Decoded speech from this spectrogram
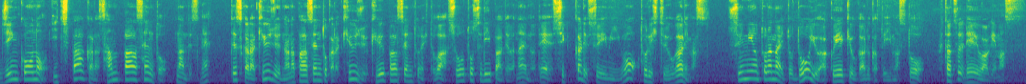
人口の1%から3%なんですね。ですから97%から99%の人はショートスリーパーではないのでしっかり睡眠をとる必要があります。睡眠を取らないとどういう悪影響があるかと言いますと2つ例を挙げます。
